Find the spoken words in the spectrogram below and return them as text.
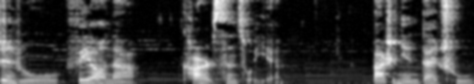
正如菲奥娜·卡尔森所言，八十年代初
